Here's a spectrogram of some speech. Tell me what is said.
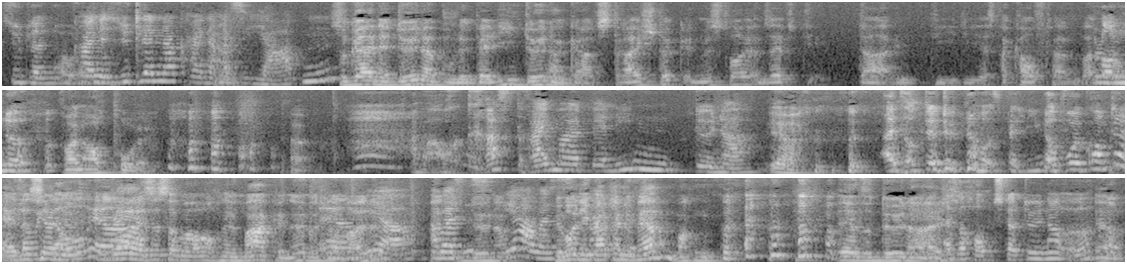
Südländer oder Keine Südländer, keine Nee. Asiaten. Sogar in der Dönerbude, Berlin Döner gab es drei Stück in Mistreu und selbst da, in- die, die das verkauft haben, waren, Blonde. Auch, waren auch Polen. Aber auch krass, dreimal Berlin-Döner. Ja, Als ob der Döner aus Berlin, obwohl kommt er ja, es glaube ist ja, auch. eine, Ja. ja, es ist aber auch eine Marke ne, mittlerweile. Ja, aber es ist, ja, aber es Wir ist wollen hier gar keine Werbung machen. Eher so Döner halt. Also Hauptstadtdöner, äh. ja.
